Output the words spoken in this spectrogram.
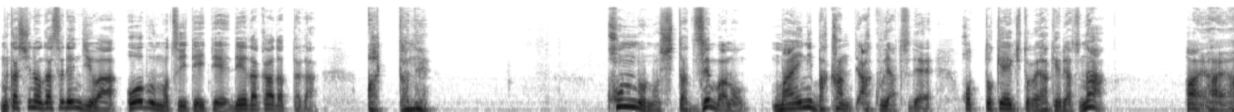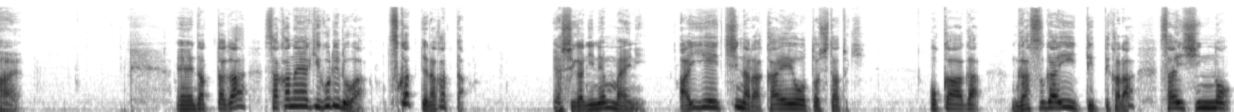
昔のガスレンジはオーブンもついていてデータカーだったがあったね。コンロの下全部あの前にバカンって開くやつでホットケーキとか焼けるやつ。なはいはいはい、えー、だったが魚焼きグリルは使ってなかった。ヤシが2年前に IH なら変えようとした時。お母がガスがいいって言ってから最新の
